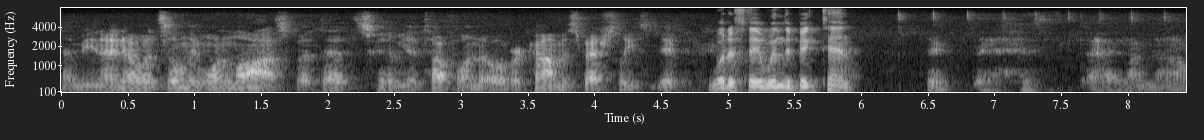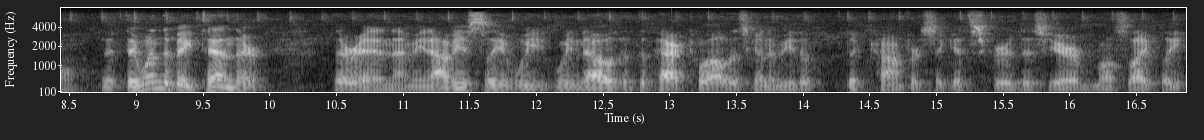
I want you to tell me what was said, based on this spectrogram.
I mean, I know it's only one loss, but that's going to be a tough one to overcome, especially if What if they win the Big Ten? I don't know. If they win the Big Ten, they're they're in. I mean, obviously, we, we know that the Pac-12 is going to be the, the conference that gets screwed this year, most likely.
